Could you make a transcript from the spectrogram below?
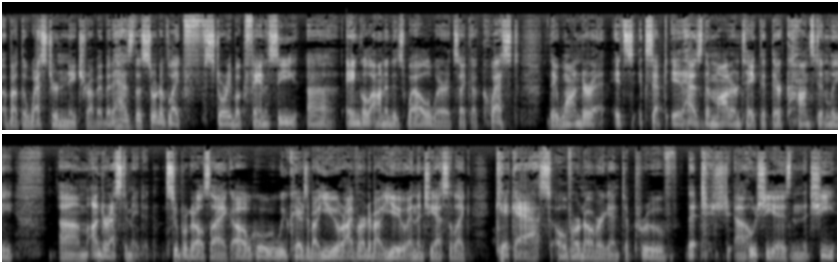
about the Western nature of it, but it has this sort of like storybook fantasy uh, angle on it as well, where it's like a quest. They wander. It's except it has the modern take that they're constantly um, underestimated. Supergirl's like, oh, who, who cares about you? Or I've heard about you, and then she has to like kick ass over and over again to prove that she, uh, who she is and that she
